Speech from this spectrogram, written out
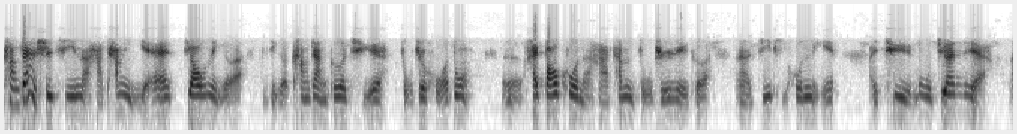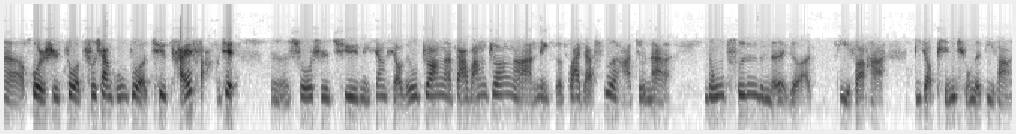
抗战时期呢，哈，他们也教那个。这个抗战歌曲组织活动，呃，还包括呢哈，他们组织这个呃集体婚礼，呃，去募捐去，呃，或者是做慈善工作，去采访去，嗯，说是去那像小刘庄啊、大王庄啊、那个挂甲寺哈，就那农村的那个地方哈，比较贫穷的地方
